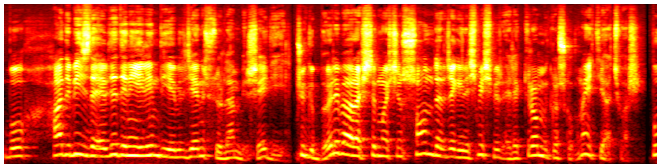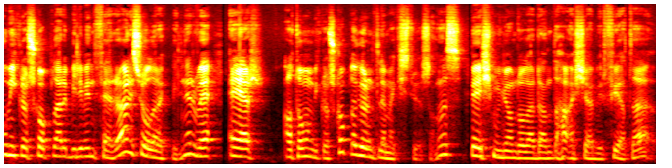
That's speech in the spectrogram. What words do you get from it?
Bu hadi biz de evde deneyelim diyebileceğiniz sürülen bir şey değil. Çünkü böyle bir araştırma için son derece gelişmiş bir elektron mikroskopuna ihtiyaç var. Bu mikroskoplar bilimin Ferrari'si olarak bilinir ve eğer atomu mikroskopla görüntülemek istiyorsanız 5 milyon dolardan daha aşağı bir fiyata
